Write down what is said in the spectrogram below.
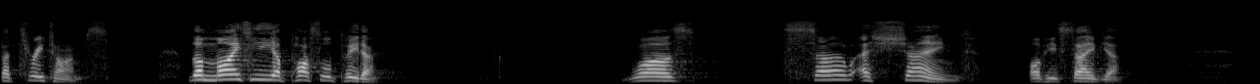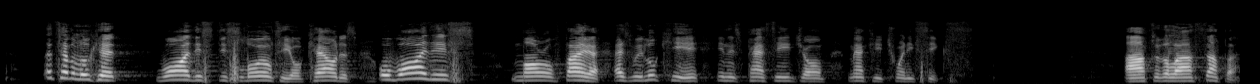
but three times. The mighty apostle Peter was so ashamed of his Saviour. Let's have a look at why this disloyalty or cowardice or why this moral failure as we look here in this passage of Matthew 26. After the Last Supper,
